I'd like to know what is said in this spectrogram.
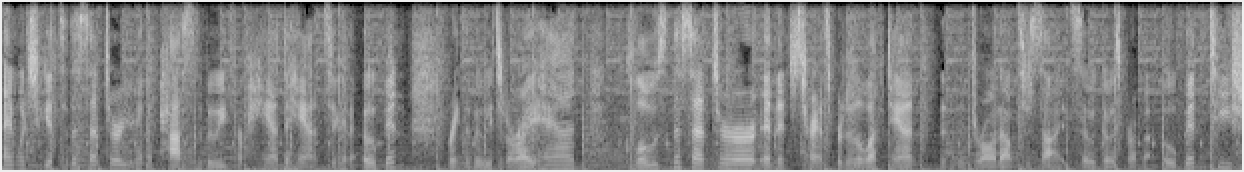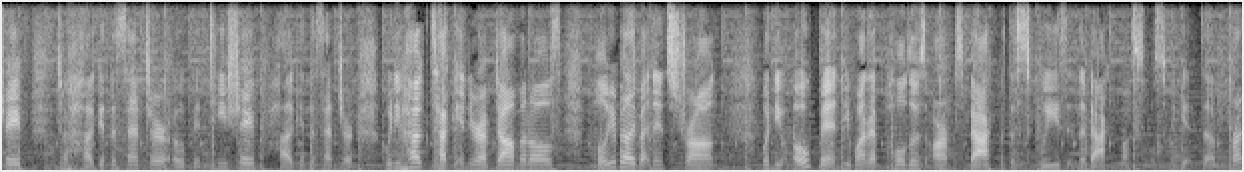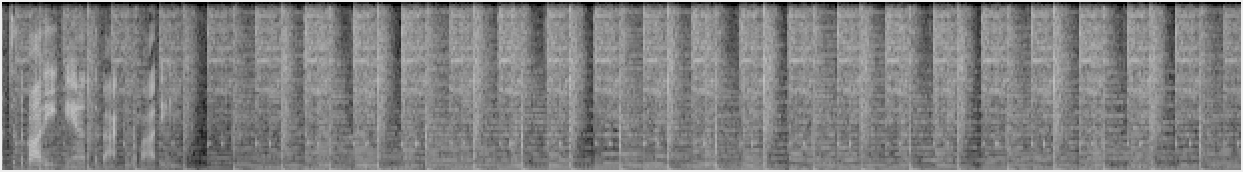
And once you get to the center, you're going to pass the buoy from hand to hand. So you're going to open, bring the buoy to the right hand, close in the center, and then just transfer to the left hand, and then draw it out to the side. So it goes from an open T shape to hug in the center, open T shape, hug in the center. When you hug, tuck in your abdominals, pull your belly button in strong. When you open, you want to pull those arms back with a squeeze in the back muscles. We get the front of the body and the back of the body.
